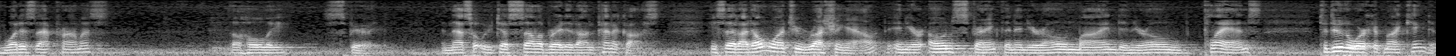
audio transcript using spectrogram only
And what is that promise? The Holy Spirit. And that's what we've just celebrated on Pentecost. He said, I don't want you rushing out in your own strength and in your own mind, in your own plans to do the work of my kingdom.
